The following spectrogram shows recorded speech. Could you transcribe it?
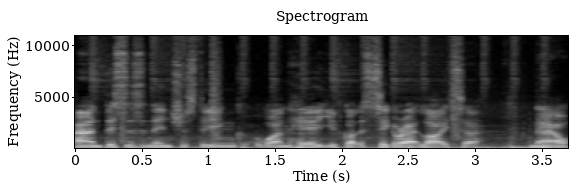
And this is an interesting one here. You've got the cigarette lighter. Now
